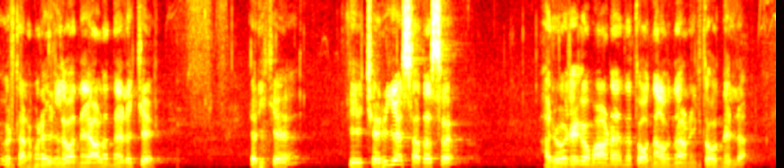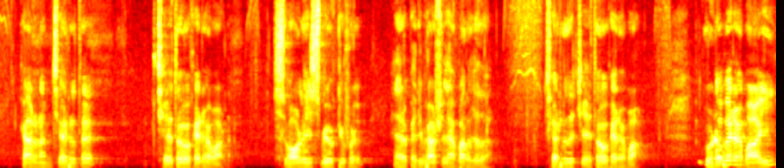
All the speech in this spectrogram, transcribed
ഒരു തലമുറയിൽ നിന്ന് വന്നയാളെന്ന നിലയ്ക്ക് എനിക്ക് ഈ ചെറിയ സദസ്സ് അരോചകമാണ് എന്ന് തോന്നാവുന്നതാണ്. എനിക്ക് തോന്നുന്നില്ല. കാരണം ചെറുത് ചേതോഹരമാണ്. സ്മോൾ ഈസ് ബ്യൂട്ടിഫുൾ എന്ന പരിഭാഷ ഞാൻ പറഞ്ഞതാണ്. ചെറുത് ചേതോഹരമാണ്. ഗുണപരമായി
